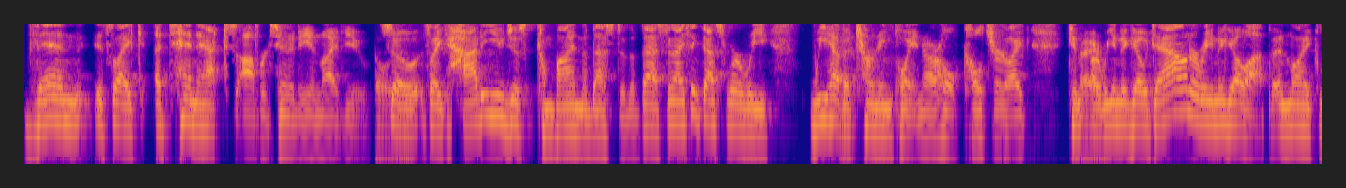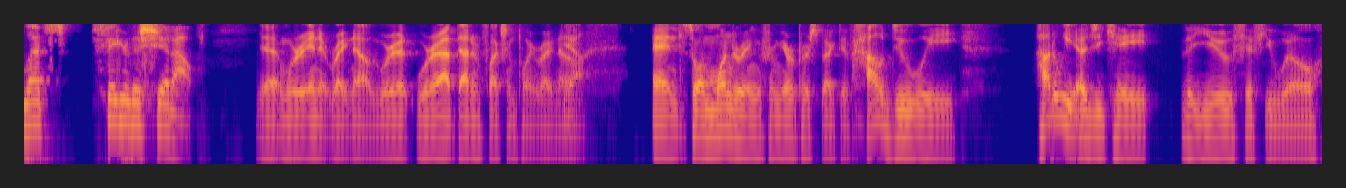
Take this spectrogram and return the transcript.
then it's like a 10x opportunity in my view. Oh, so yeah. it's like, how do you just combine the best of the best? And I think that's where we, we have a turning point in our whole culture. Like, can, right. are we going to go down or are we going to go up? And like, let's figure this shit out. Yeah. And we're in it right now. We're at, we're at that inflection point right now. Yeah. And so I'm wondering from your perspective, how do we, how do we educate the youth, if you will,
